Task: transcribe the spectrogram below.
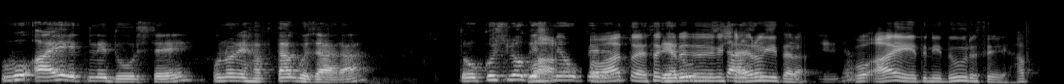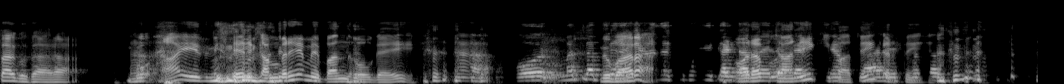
وہ آئے اتنے دور سے انہوں نے ہفتہ گزارا تو کچھ لوگ اس میں تو ایسا کہہ رہے شاعروں کی طرح۔ وہ آئے اتنی دور سے ہفتہ گزارا۔ وہ ہاں۔ آئے اتنی پھر کمرے میں بند ہو گئے۔ ہاں، اور مطلب دوبارہ۔ اور اب جانے کی باتیں کرتے ہیں۔ مطلب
